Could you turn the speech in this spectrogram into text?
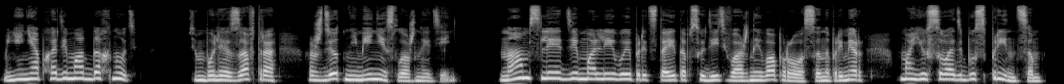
Мне необходимо отдохнуть. Тем более завтра ждет не менее сложный день. Нам с леди Маливой предстоит обсудить важные вопросы, например, мою свадьбу с принцем,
